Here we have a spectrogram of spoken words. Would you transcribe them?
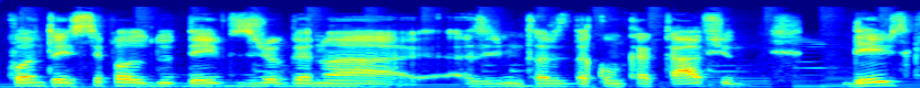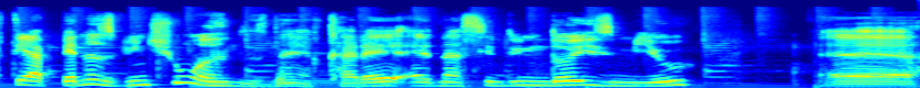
enquanto isso você falou do Davis jogando a, as eliminatórias da CONCACAF. Davis que tem apenas 21 anos, né? O cara é, é nascido em 2000 é,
